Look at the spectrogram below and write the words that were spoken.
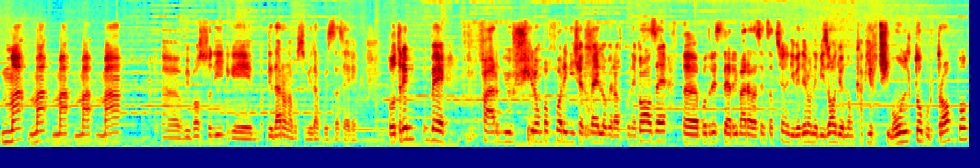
ma, ma, ma, ma, ma Uh, vi posso dire che potete dare una possibilità a questa serie. Potrebbe farvi uscire un po' fuori di cervello per alcune cose, uh, potreste arrivare alla sensazione di vedere un episodio e non capirci molto, purtroppo,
